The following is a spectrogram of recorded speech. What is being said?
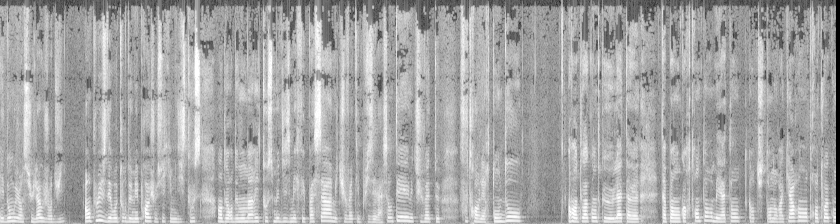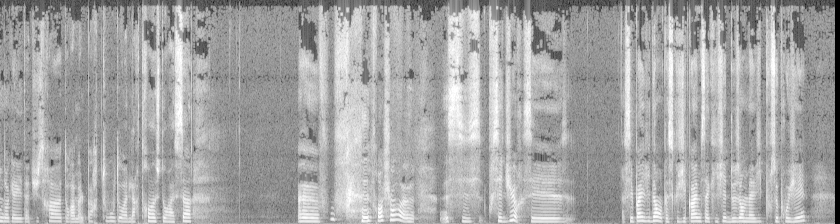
Et donc j'en suis là aujourd'hui. En plus des retours de mes proches aussi qui me disent tous, en dehors de mon mari, tous me disent mais fais pas ça, mais tu vas t'épuiser la santé, mais tu vas te foutre en l'air ton dos. Rends-toi compte que là, t'as pas encore 30 ans, mais attends, quand tu t'en auras 40, rends-toi compte dans quel état tu seras, t'auras mal partout, t'auras de l'arthrose, t'auras ça. Euh, franchement, euh, c'est dur, c'est c'est pas évident parce que j'ai quand même sacrifié deux ans de ma vie pour ce projet.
